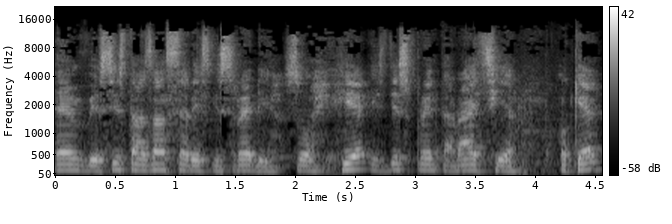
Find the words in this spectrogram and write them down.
Envy 6000 series is ready. So here is this printer right here okay?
